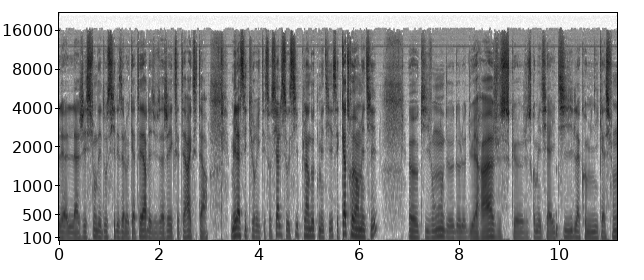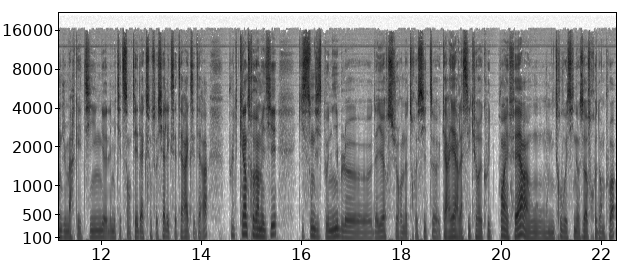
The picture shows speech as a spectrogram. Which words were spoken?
la, la gestion des dossiers des allocataires, des usagers, etc. etc. Mais la sécurité sociale, c'est aussi plein d'autres métiers. C'est 80 métiers qui vont de, de- du RH jusqu'au métier IT, de la communication, du marketing, les métiers de santé, d'action sociale, etc., etc. Plus de 80 métiers qui sont disponibles euh, d'ailleurs sur notre site euh, carrière lasécurecrute.fr où on y trouve aussi nos offres d'emploi.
